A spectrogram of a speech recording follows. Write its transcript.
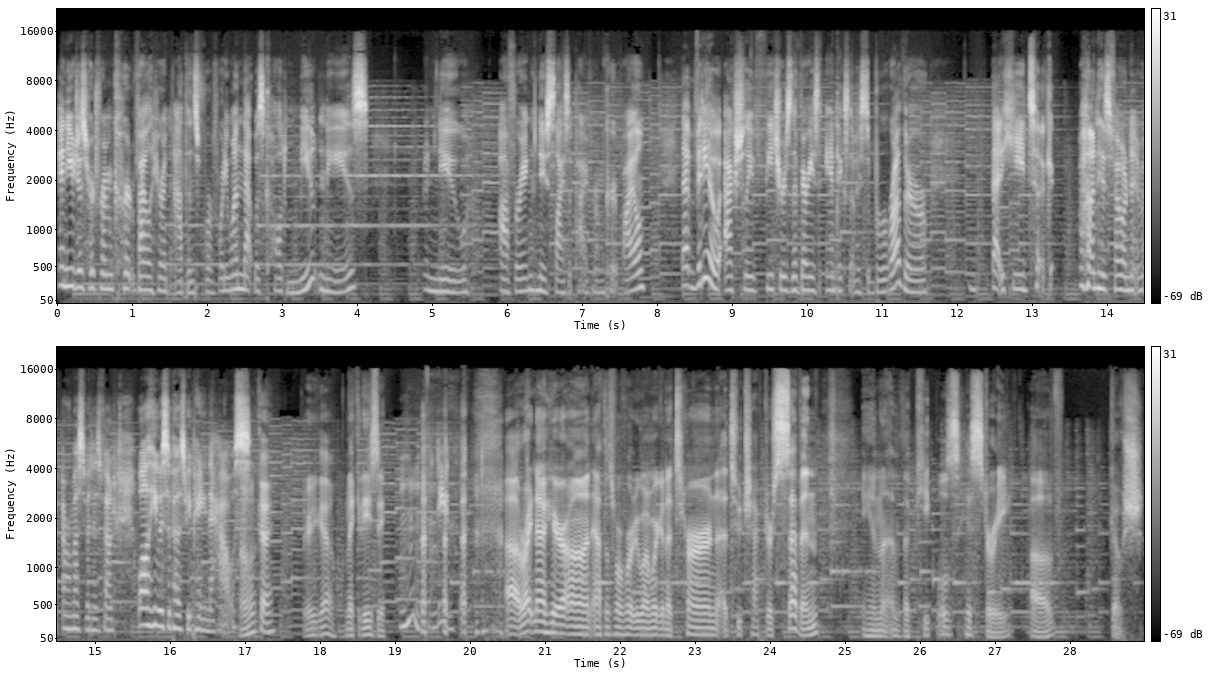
And you just heard from Kurt Vile here in Athens 441. That was called Mutinies. A new offering, new slice of pie from Kurt Vile. That video actually features the various antics of his brother that he took on his phone, or must have been his phone, while he was supposed to be painting the house. Okay. There you go. Make it easy. Mhm, indeed. uh, right now, here on Athens 441, we're going to turn to chapter 7 in the people's history of Gauche.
